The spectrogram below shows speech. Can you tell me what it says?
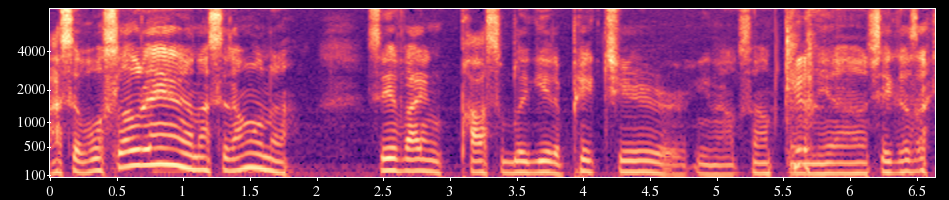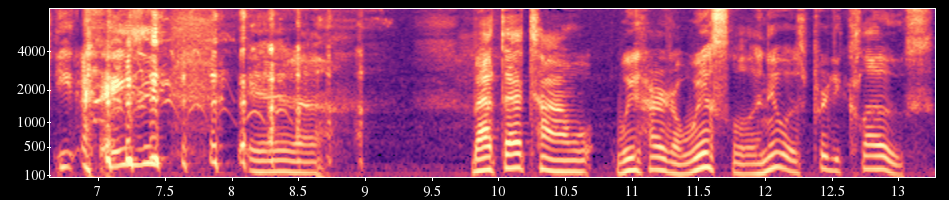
I said, "Well, slow down." I said, "I want to." See if I can possibly get a picture or you know something. You know, she goes, "Are you crazy?" and uh, about that time, we heard a whistle, and it was pretty close.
